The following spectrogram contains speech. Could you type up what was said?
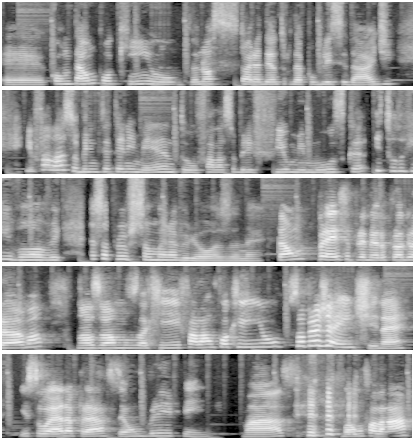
é, contar um pouquinho da nossa história dentro da publicidade e falar sobre entretenimento, falar sobre filme, música e tudo que envolve essa profissão maravilhosa, né? Então, para esse primeiro programa, nós vamos aqui falar um pouquinho sobre a gente, né? Isso era para ser um briefing, mas vamos falar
